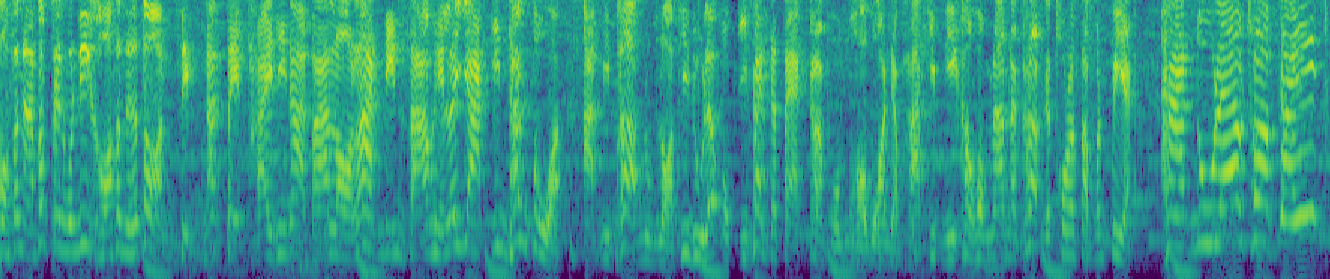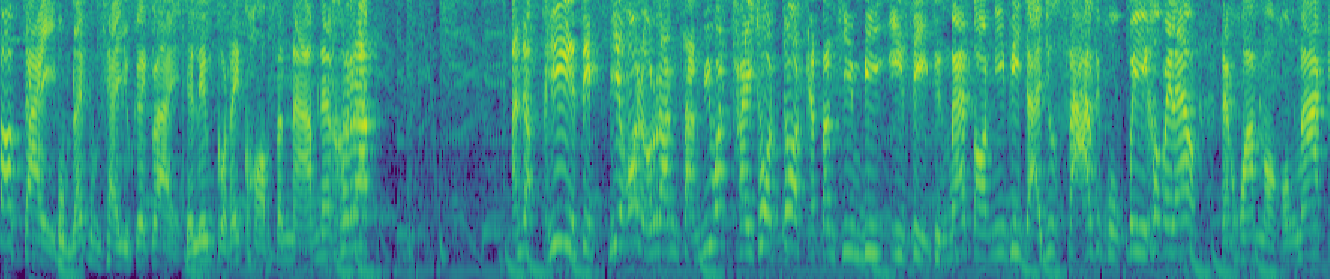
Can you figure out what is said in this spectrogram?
ขอบสนามท็อปเทนวันนี้ขอเสนอตอน 10 นักเตะไทยที่หน้าตาหล่อลากดินสาวเห็นแล้วอยากกินทั้งตัว อาจมีภาพหนุ่มหล่อที่ดูแล้วอกอีแป้นจะแตกกระผมขอวอนอย่าพาคลิปนี้เข้าห้องน้ำนะครับเดี๋ยวโทรศัพท์มันเปียก หากดูแล้วชอบใจชอบใจ ปุ่มไลค์ปุ่มแชร์อยู่ใกล้ๆอย่าลืมกดให้ขอบสนามนะครับ อันดับที่ 10 พี่อ้อนรังสรรค์วิวัฒชัยโชตยอดกัปตันทีม BEC ถึงแม้ตอนนี้พี่จะอายุ 36 ปีเข้าไปแล้ว แต่ความหล่อของน้าแก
